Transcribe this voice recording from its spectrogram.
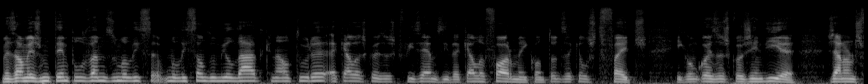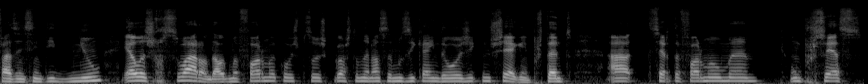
Mas ao mesmo tempo levamos uma lição, uma lição de humildade que na altura aquelas coisas que fizemos e daquela forma e com todos aqueles defeitos e com coisas que hoje em dia já não nos fazem sentido nenhum, elas ressoaram de alguma forma com as pessoas que gostam da nossa música ainda hoje e que nos seguem. Portanto, há de certa forma uma, um processo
